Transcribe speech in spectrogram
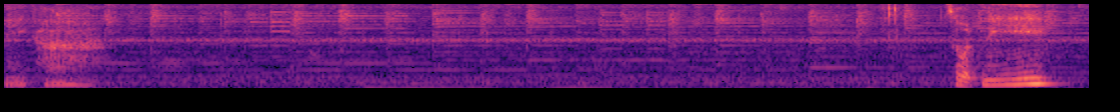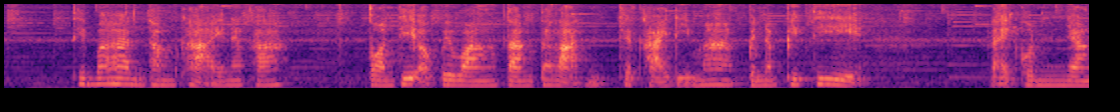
นี่ค่ะ สูตรนี้ที่บ้านทำขายนะคะ ตอนที่เอาไปวางตามตลาดจะขายดีมาก เป็นน้ำพริกที่หลายคนยัง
